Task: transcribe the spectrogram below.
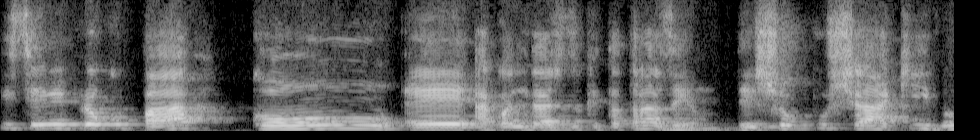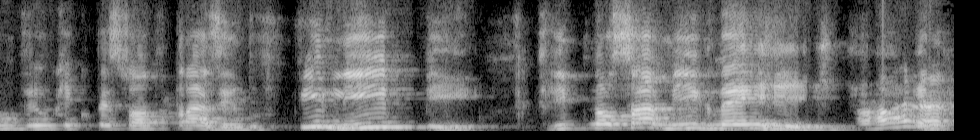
e sem me preocupar com é, a qualidade do que está trazendo. Deixa eu puxar aqui, vamos ver o que, que o pessoal está trazendo. Felipe, Felipe, nosso amigo, né, Henrique? Olha!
